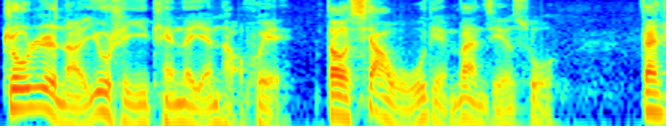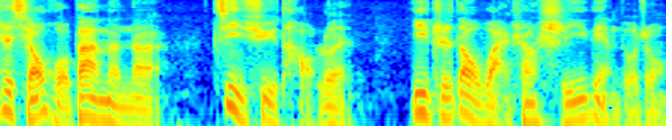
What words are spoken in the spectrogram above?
周日呢，又是一天的研讨会，到下午五点半结束，但是小伙伴们呢，继续讨论，一直到晚上十一点多钟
